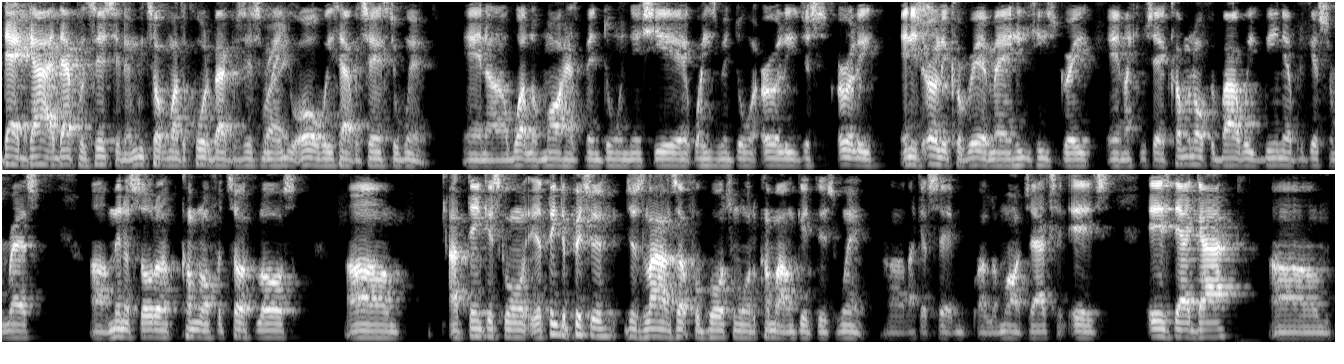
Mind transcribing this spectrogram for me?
that guy that position, and we talk about the quarterback position, right. man, you always have a chance to win. And uh, what Lamar has been doing this year, what he's been doing early, just early in his early career, man, he's he's great. And like you said, coming off a bye week, being able to get some rest, uh, Minnesota coming off a tough loss. Um, I think it's going. I think the picture just lines up for Baltimore to come out and get this win. Uh, like I said, uh, Lamar Jackson is is that guy. Um,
